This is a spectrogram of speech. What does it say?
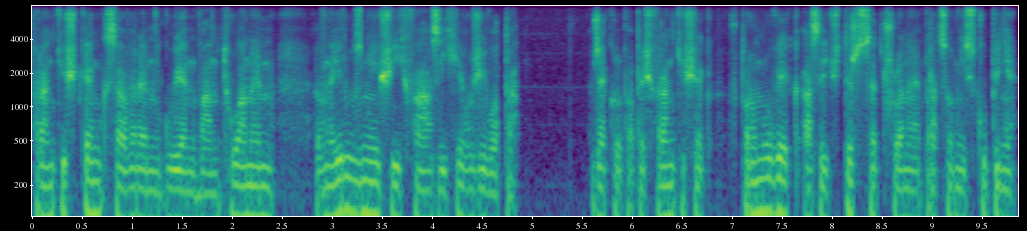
Františkem Xaverem Nguyen Van Tuanem v nejrůznějších fázích jeho života. Řekl papež František v promluvě k asi 400 člené pracovní skupině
